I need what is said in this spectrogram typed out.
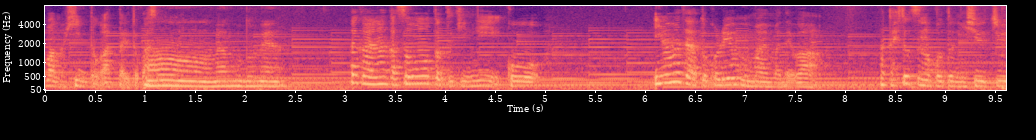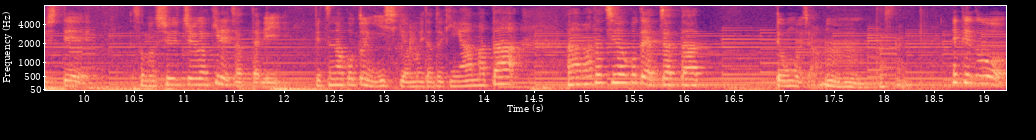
葉のヒントがあったりとかするああなるほどね。だからなんかそう思った時にこう今までだとこれ読む前まではなんか一つのことに集中してその集中が切れちゃったり別なことに意識が向いた時にあまたあまた違うことやっちゃったって思うじゃん。うんうん確かに。だけど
